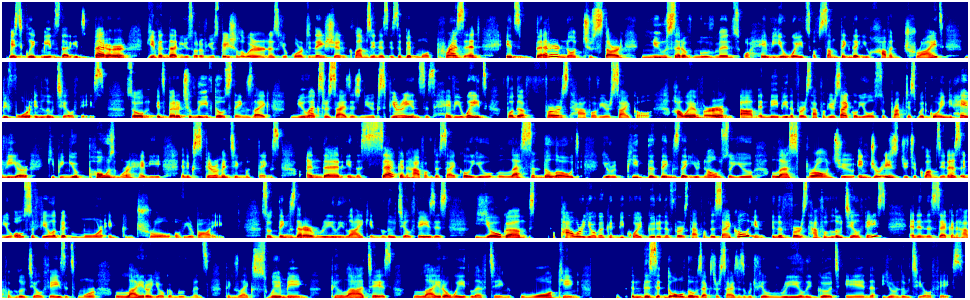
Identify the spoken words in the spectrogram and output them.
Basically it means that it's better given that you sort of your spatial awareness your coordination clumsiness is a bit more present. It's better not to start new set of movements or heavier weights of something that you haven't tried before in luteal phase. So it's better to leave those things like new exercises new experiences heavy weights for the first half of your cycle. However, um, and maybe in the first half of your cycle, you also practice with going heavier, keeping your pose more heavy, and experimenting with things. And then in the second half of the cycle, you lessen the load, you repeat the things that you know. So you less prone to injuries due to clumsiness, and you also feel a bit more in control of your body. So things that are really like in the luteal phases, yoga, power yoga can be quite good in the first half of the cycle in, in the first half of luteal phase and in the second half of luteal phase it's more lighter yoga movements. Things like swimming pilates lighter weightlifting walking. And this all those exercises would feel really good in your luteal phase.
